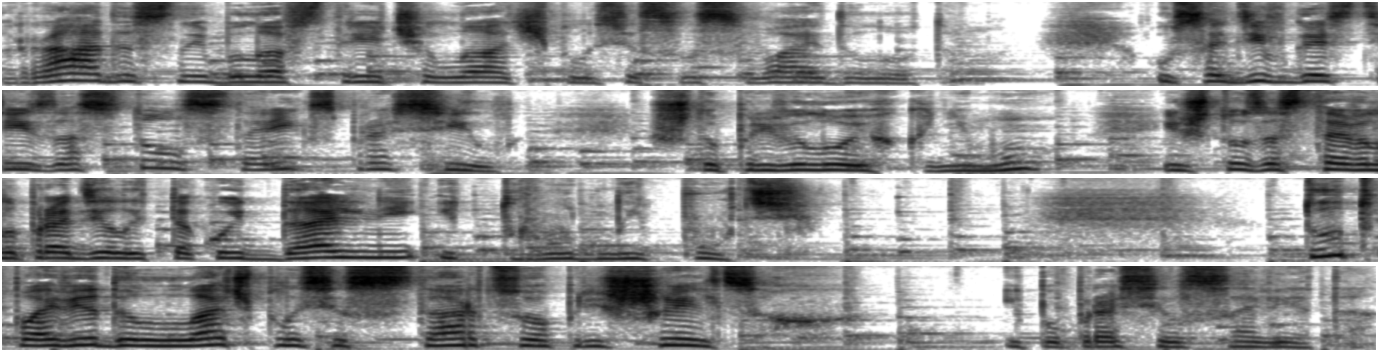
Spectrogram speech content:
Радостной была встреча Лачпласиса с Вайделотом. Усадив гостей за стол, старик спросил, что привело их к нему и что заставило проделать такой дальний и трудный путь. Тут поведал Лачпласис старцу о пришельцах и попросил совета.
